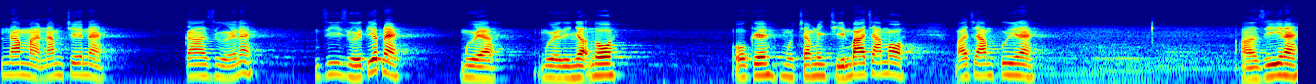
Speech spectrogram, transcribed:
5 à 5 trên này. K dưới này. Di dưới tiếp này. 10 à? 10 thì nhận thôi. Ok 109 300 rồi. 300 quy này. Ờ, à, Di này.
